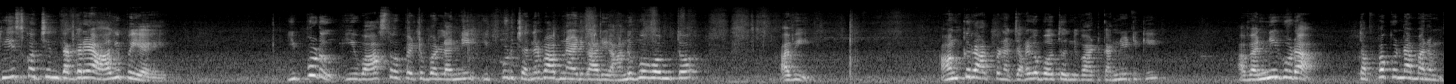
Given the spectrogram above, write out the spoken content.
తీసుకొచ్చిన దగ్గరే ఆగిపోయాయి. ఇప్పుడు ఈ వాస్తవ పెట్టుబడులన్నీ ఇప్పుడు చంద్రబాబు నాయుడు గారి అనుభవంతో అవి అంకురార్పణ జరగబోతుంది వాటికన్నిటికీ. అవన్నీ కూడా తప్పకుండా మనం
